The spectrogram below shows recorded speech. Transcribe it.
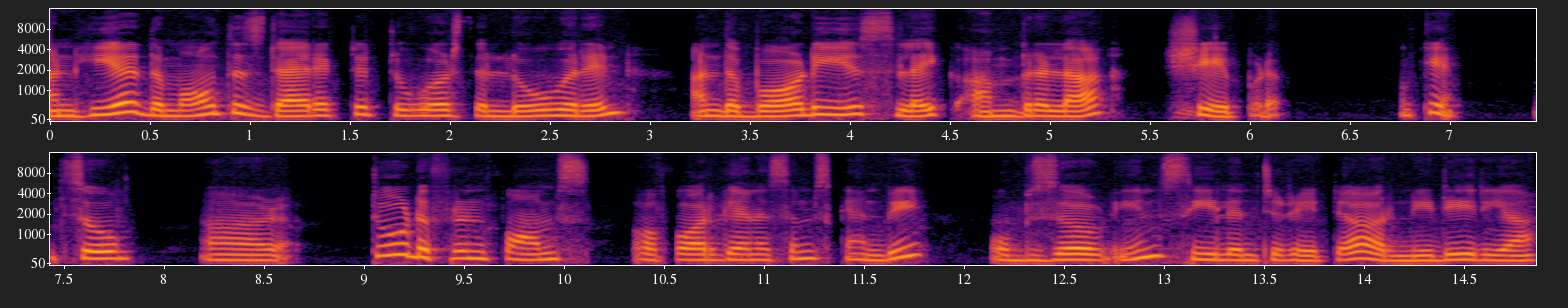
and here the mouth is directed towards the lower end and the body is like umbrella shaped. Okay. So uh, two different forms of organisms can be observed in Coelenterata or Cnidaria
